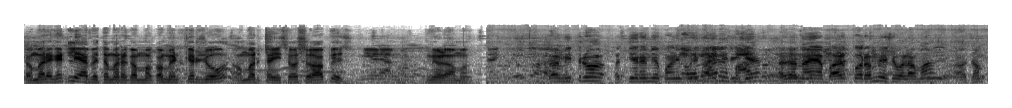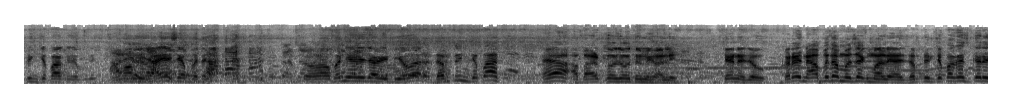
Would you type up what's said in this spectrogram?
તમારે કેટલી આપે તમારા ગામમાં? કમેન્ટ કરજો અમારે ત્યાં સો સો આપે જ. મેળામાં. મેળામાં. તો મિત્રો અત્યારે અમે પાણીપુરી ખાઈ લીધી છે. હવે અમે અહીંયા બાળકો રમે છે ઓલામાં. ધમ્પિંગ જપાક આમાં અમે જાય છે બધા. તો બની રહેજો વીડિયો. ધમ્પિંગ જપાક? હે આ બાળકો જો તમે ખાલી. છે ને જો. કરે ને આ બધા મજાક માલે. ધમ્પિંગ જપાક જ કરે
